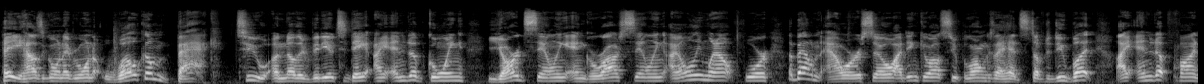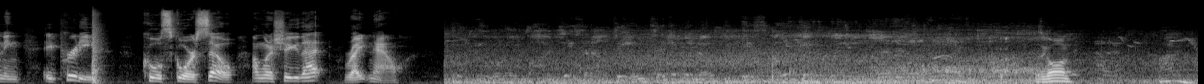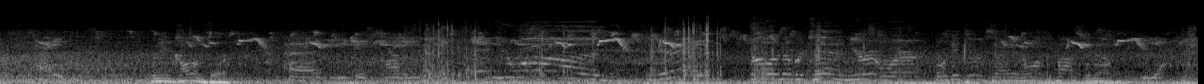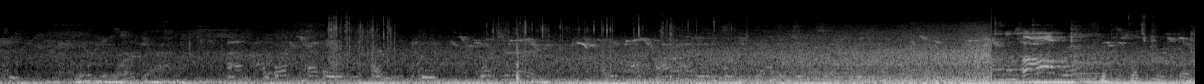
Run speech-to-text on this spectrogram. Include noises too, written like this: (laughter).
Hey, how's it going everyone? Welcome back to another video. Today I ended up going yard sailing and garage sailing. I only went out for about an hour or so. I didn't go out super long because I had stuff to do, but I ended up finding a pretty cool score. So I'm going to show you that right now. How's it going? What are you calling for? Caller number 10, you're at work. Don't get too excited. I don't want the boss to know. Where do you work at? What's your name? That's pretty cool.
